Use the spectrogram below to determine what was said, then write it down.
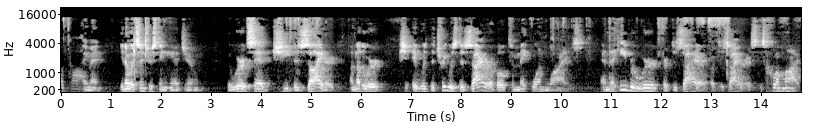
of God. Amen. You know what's interesting here, June? The word said she desired. Another word, it was the tree was desirable to make one wise. And the Hebrew word for desire or desirous is chomad.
